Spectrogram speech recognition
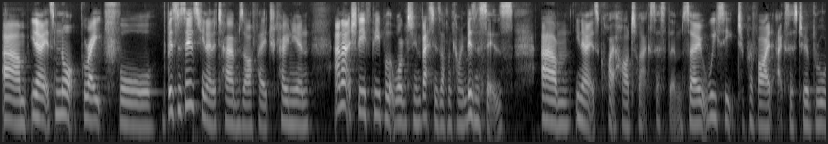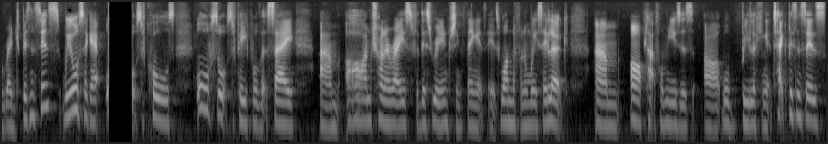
Um, you know it's not great for the businesses. You know the terms are fairly draconian. And actually, if people that want to invest in up and coming businesses, um, you know it's quite hard to access them. So we seek to provide access to a broad range of businesses. We also get sorts of calls, all sorts of people that say, um, "Oh, I'm trying to raise for this really interesting thing. It's, it's wonderful." And we say, "Look, um, our platform users are will be looking at tech businesses.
